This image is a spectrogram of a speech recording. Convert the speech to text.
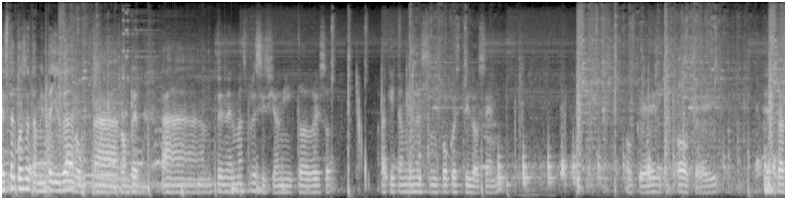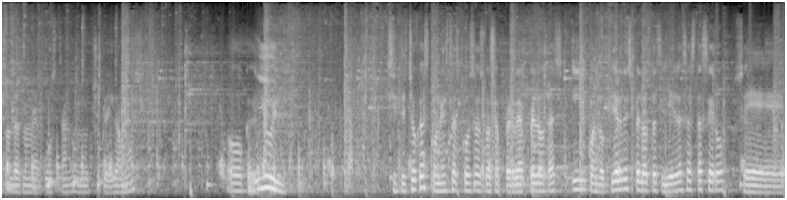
Esta cosa también te ayuda a, romper, a tener más precisión y todo eso. Aquí también es un poco estilo zen. Ok, ok. Estas ondas no me gustan mucho, que digamos. Ok, uy. Si te chocas con estas cosas vas a perder pelotas y cuando pierdes pelotas y llegas hasta cero, se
